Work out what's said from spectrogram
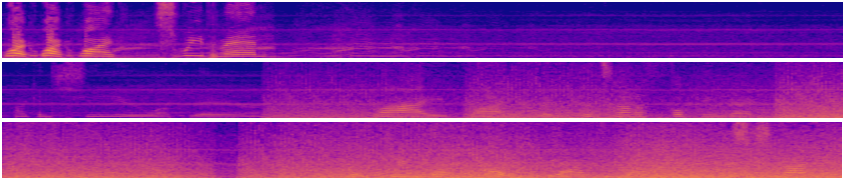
Why, why, why? Sweep, man! I can see you up there. Why? Why? It, it's not a fucking wait, we have to go. We have to go. This is not it.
